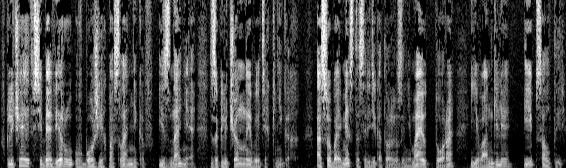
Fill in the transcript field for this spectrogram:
включает в себя веру в Божьих посланников и знания, заключенные в этих книгах – особое место среди которых занимают Тора, Евангелие и Псалтырь.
